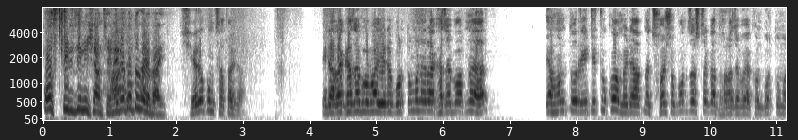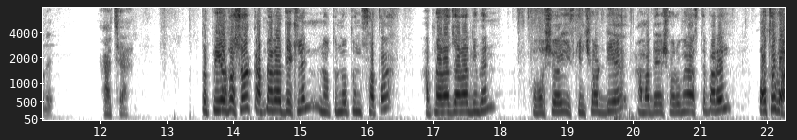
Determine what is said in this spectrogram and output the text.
অস্থির জিনিস আনছেন এটা কত করে ভাই? সেরকম ছাতা এটা এটা রাখা যাবে ভাই এটা বর্তমানে রাখা যাবে আপনার এখন তো রেট একটু কম এটা আপনার ছয়শো পঞ্চাশ টাকা ধরা যাবে এখন বর্তমানে। আচ্ছা। তো প্রিয় দর্শক আপনারা দেখলেন নতুন নতুন ছাতা আপনারা যারা নেবেন অবশ্যই স্ক্রিনশট দিয়ে আমাদের শোরুমে আসতে পারেন অথবা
